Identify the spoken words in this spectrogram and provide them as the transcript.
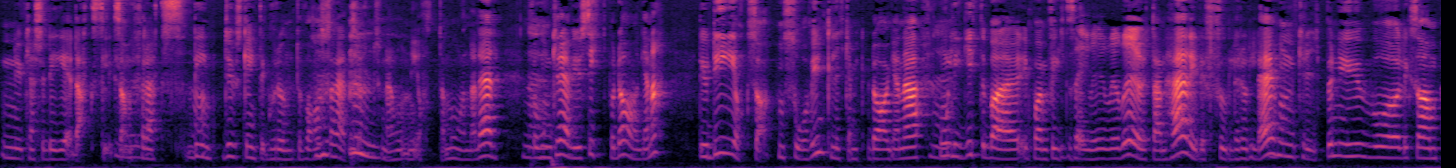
nu kanske det är dags liksom. Är för dags. att inte- du ska inte gå runt och vara så här trött när hon är åtta månader. För hon kräver ju sitt på dagarna. Det är ju det också. Hon sover ju inte lika mycket på dagarna. Hon ligger inte bara på en filt och säger utan här är det full rulle. Hon kryper nu och liksom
